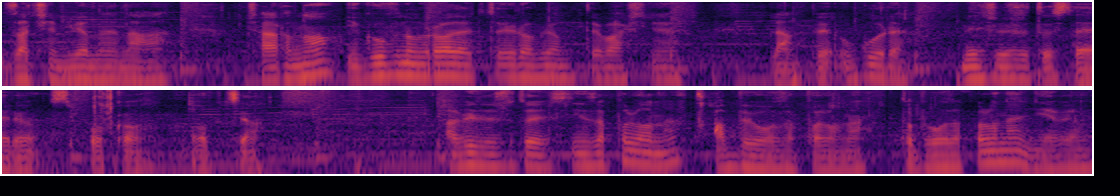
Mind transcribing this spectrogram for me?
zaciemniony na czarno i główną rolę tutaj robią te właśnie lampy u góry. Myślę, że to serio spoko opcja. A widzę, że to jest niezapalone. A było zapalone. To było zapalone? Nie wiem.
